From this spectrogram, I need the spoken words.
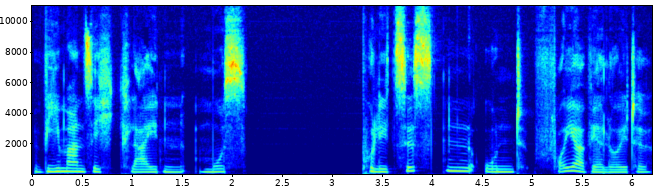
wie man sich kleiden muss. Polizisten und Feuerwehrleute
